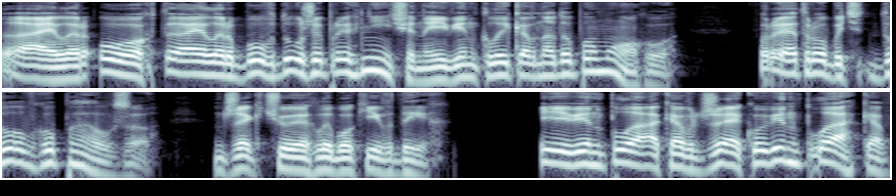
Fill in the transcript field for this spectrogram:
Тайлер, ох, Тайлер був дуже пригнічений, він кликав на допомогу. Фред робить довгу паузу. Джек чує глибокий вдих. І він плакав, Джеку, він плакав.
